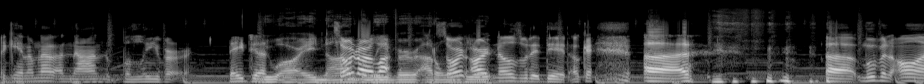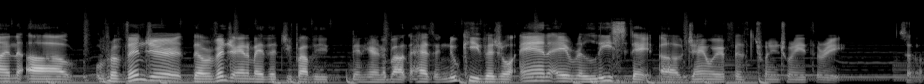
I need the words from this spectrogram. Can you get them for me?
Again, I'm not a non-believer. They just You are a Sword Art non-believer. I don't Sword Art knows what it did. Okay. Uh, uh, moving on. Uh, Revenger, the Revenger anime that you've probably been hearing about, has a new key visual and a release date of January 5th, 2023. So,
